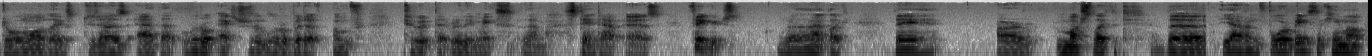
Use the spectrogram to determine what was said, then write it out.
dual molded legs does add that little extra little bit of oomph to it that really makes them stand out as figures. Rather than that, like they are much like the, the Yavin 4 base that came out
